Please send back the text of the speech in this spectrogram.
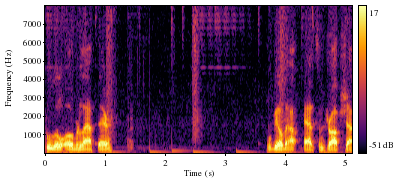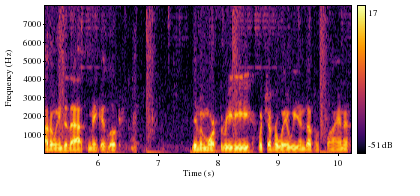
cool little overlap there. We'll be able to add some drop shadowing to that to make it look even more 3D, whichever way we end up applying it.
